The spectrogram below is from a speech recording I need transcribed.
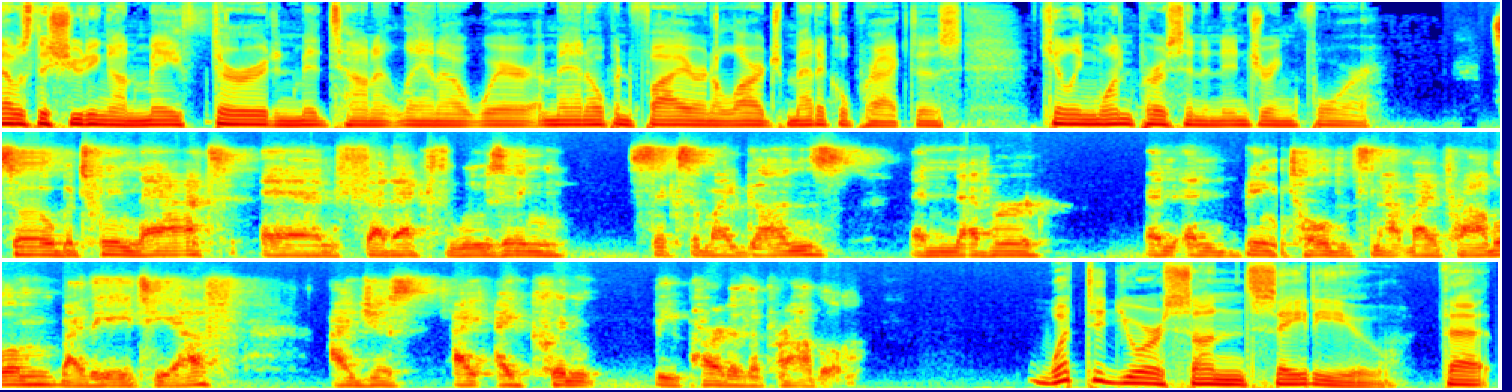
That was the shooting on May 3rd in Midtown Atlanta, where a man opened fire in a large medical practice, killing one person and injuring four. So between that and FedEx losing six of my guns and never and and being told it's not my problem by the ATF, I just I, I couldn't be part of the problem. What did your son say to you that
